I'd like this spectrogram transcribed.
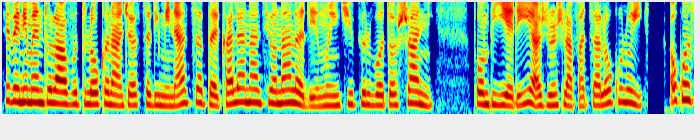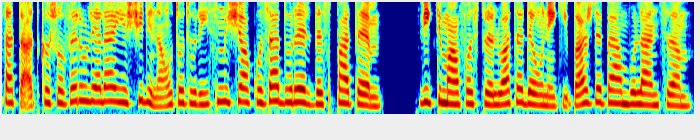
Evenimentul a avut loc în această dimineață pe calea națională din municipiul Botoșani. Pompierii, ajunși la fața locului, au constatat că șoferul era ieșit din autoturism și a acuzat dureri de spate. Victima a fost preluată de un echipaj de pe ambulanță.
